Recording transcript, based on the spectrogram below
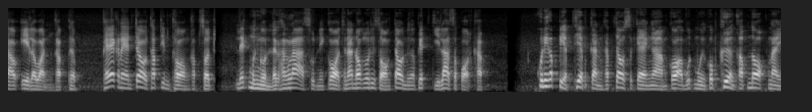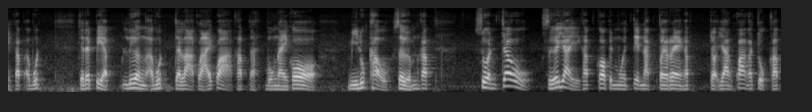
ดาวเอราวันครับครับแพ้คะแนนเจ้าทัพทิมทองครับซอเล็กเมืองนนท์และครั้งล่าสุดนี่ก็ชนะนอกยกที่ 2 เจ้าเนื้อเพชรกีฬาสปอร์ตครับคู่นี้ครับเปรียบเทียบกันครับเจ้าสแกงามก็อาวุธมวยครบเครื่องครับนอกในครับอาวุธ จะได้เปรียบเรื่องอาวุธจะหลากหลายกว่าครับนะวงในก็มีลูกเข่าเสริมครับ ส่วนเจ้าเสือใหญ่ครับก็เป็นมวยเตะหนักต่อยแรงครับเจาะยางคว้างกระจกครับ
